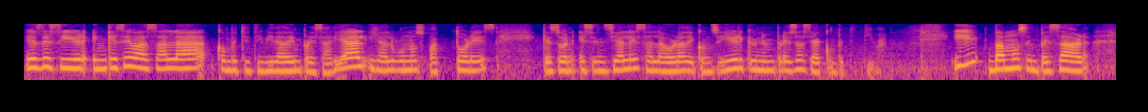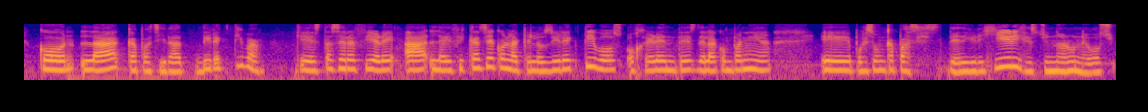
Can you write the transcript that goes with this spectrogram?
es decir, en qué se basa la competitividad empresarial y algunos factores que son esenciales a la hora de conseguir que una empresa sea competitiva. Y vamos a empezar con la capacidad directiva que esta se refiere a la eficacia con la que los directivos o gerentes de la compañía eh, pues son capaces de dirigir y gestionar un negocio.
